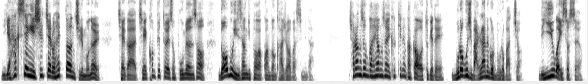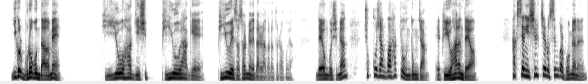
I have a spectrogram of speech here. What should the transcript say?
이게 학생이 실제로 했던 질문을 제가 제 컴퓨터에서 보면서 너무 인상 깊어갖고 한번 가져와 봤습니다. 철왕성과 해왕성의 크기는 각각 어떻게 돼? 물어보지 말라는 걸 물어봤죠. 근데 이유가 있었어요. 이걸 물어본 다음에 비유하기 쉽, 비유하게, 비유해서 설명해 달라 그러더라고요. 내용 보시면 축구장과 학교 운동장에 비유하는데요. 학생이 실제로 쓴 걸 보면은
